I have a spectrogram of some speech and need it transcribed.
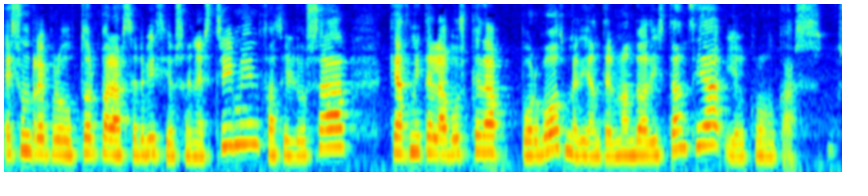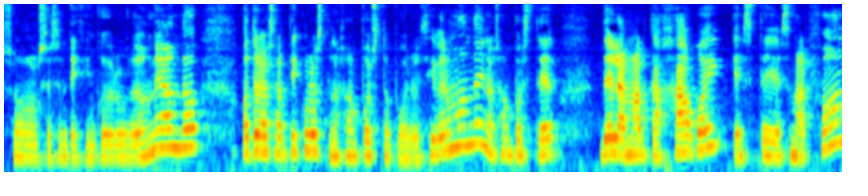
es un reproductor para servicios en streaming, fácil de usar, que admite la búsqueda por voz mediante el mando a distancia y el Chromecast. Son 65 euros redondeando. Otros artículos que nos han puesto por el Cyber Monday nos han puesto de la marca Huawei este smartphone,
